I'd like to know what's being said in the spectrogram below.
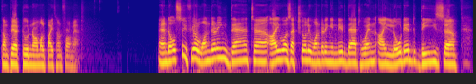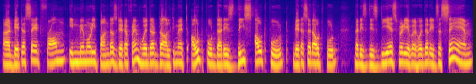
compared to normal python format. And also if you're wondering that uh, I was actually wondering indeed that when I loaded these uh, uh, data set from in-memory pandas data frame whether the ultimate output that is this output data set output that is this ds variable whether it's the same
